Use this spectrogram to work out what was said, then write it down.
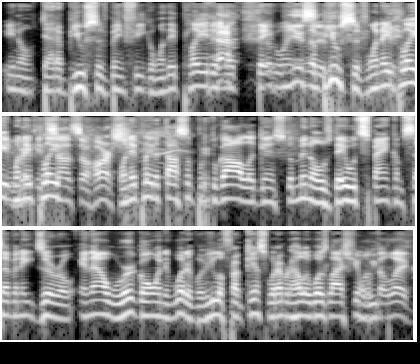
you know that abusive Benfica when they played in the they, abusive. When, abusive. when they played when they played so harsh. when they played the Taça Portugal against the Minnows they would spank them 7-8-0 and now we're going in whatever Vila Franquense whatever the hell it was last year Montalegre.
